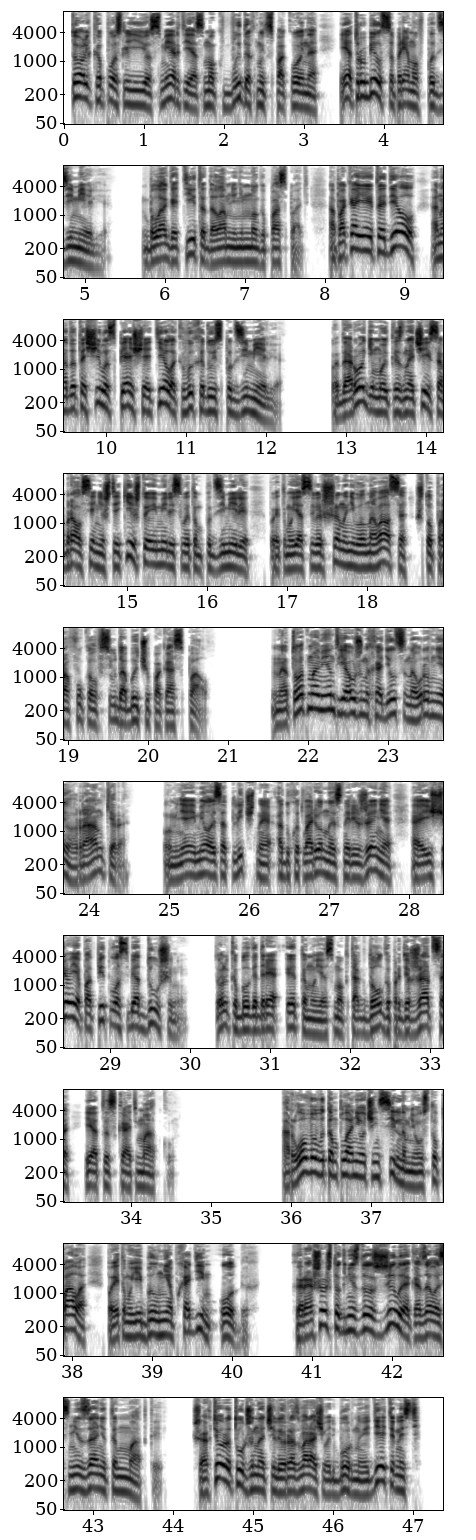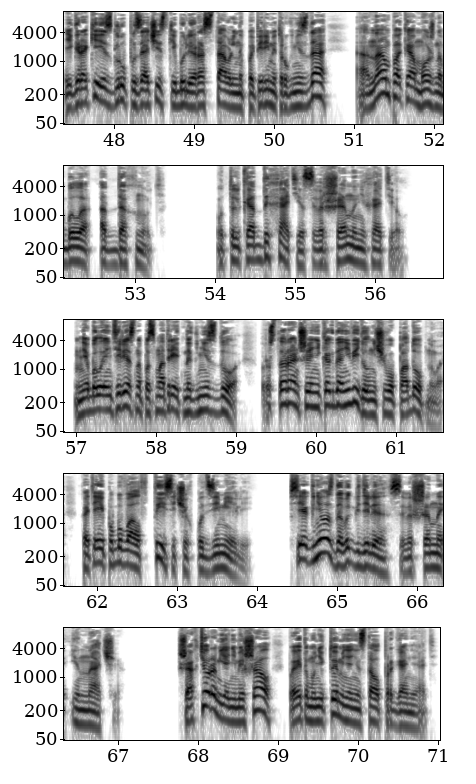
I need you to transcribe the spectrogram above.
Только после ее смерти я смог выдохнуть спокойно и отрубился прямо в подземелье. Благо Тита дала мне немного поспать. А пока я это делал, она дотащила спящее тело к выходу из подземелья. По дороге мой казначей собрал все ништяки, что имелись в этом подземелье, поэтому я совершенно не волновался, что профукал всю добычу, пока спал. На тот момент я уже находился на уровне ранкера. У меня имелось отличное одухотворенное снаряжение, а еще я подпитывал себя душами. Только благодаря этому я смог так долго продержаться и отыскать матку. Орлова в этом плане очень сильно мне уступала, поэтому ей был необходим отдых. Хорошо, что гнездо с жилой оказалось не занятым маткой. Шахтеры тут же начали разворачивать бурную деятельность, игроки из группы зачистки были расставлены по периметру гнезда, а нам пока можно было отдохнуть. Вот только отдыхать я совершенно не хотел. Мне было интересно посмотреть на гнездо, просто раньше я никогда не видел ничего подобного, хотя и побывал в тысячах подземелий. Все гнезда выглядели совершенно иначе. Шахтерам я не мешал, поэтому никто меня не стал прогонять.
